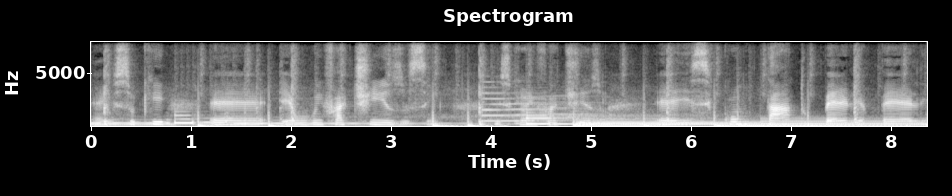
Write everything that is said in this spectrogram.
É isso que é, eu enfatizo, assim. Isso que eu enfatizo. É esse contato pele a pele.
